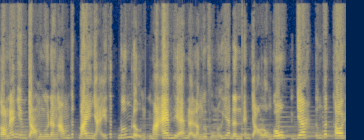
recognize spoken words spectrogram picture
Còn nếu như em chọn một người đàn ông thích bay nhảy thích bướm lượng mà em thì em lại là người phụ nữ gia đình em chọn lộn gu được chưa? Tương thích thôi.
